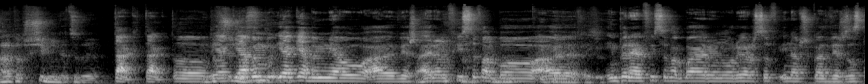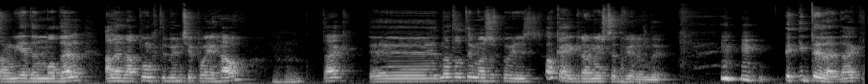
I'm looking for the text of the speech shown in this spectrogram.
Ale to przeciwnik decyduje. Tak, tak, to To jak ja, bym, jak ja bym miał, a, wiesz, Iron Fistów albo a, Imperial Fistów albo Iron Warriorsów i na przykład, wiesz, został mi jeden model, ale na punkty bym cię pojechał, tak? Yy, no to ty możesz powiedzieć, okej, gramy jeszcze dwie rundy. I tyle, tak?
